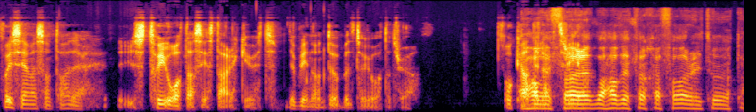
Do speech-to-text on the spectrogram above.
Får vi se vem som tar det. Just Toyota ser stark ut. Det blir nog en dubbel Toyota tror jag. Och Vad har, vi för, 3. vad har vi för chaufförer i Toyota?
